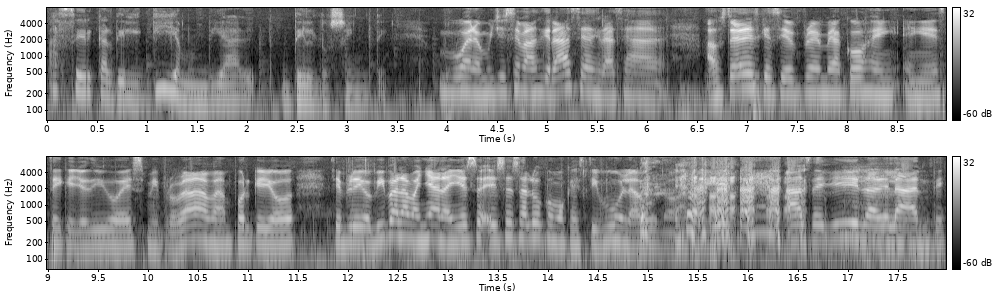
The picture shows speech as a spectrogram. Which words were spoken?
acerca del Día Mundial del Docente. Bueno, muchísimas gracias, gracias a, ustedes que siempre me acogen en este que yo digo es mi programa, porque yo siempre digo viva la mañana y eso, es algo como que estimula a uno a seguir, adelante.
